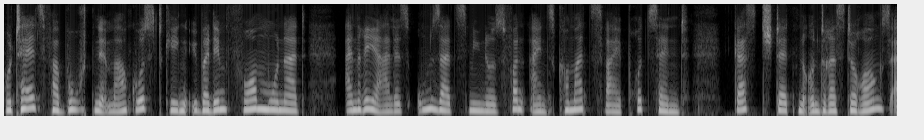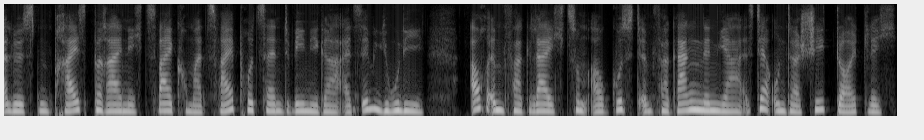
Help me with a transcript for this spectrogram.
Hotels verbuchten im August gegenüber dem Vormonat ein reales Umsatzminus von 1,2 Prozent. Gaststätten und Restaurants erlösten preisbereinigt 2,2 Prozent weniger als im Juli. Auch im Vergleich zum August im vergangenen Jahr ist der Unterschied deutlich.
